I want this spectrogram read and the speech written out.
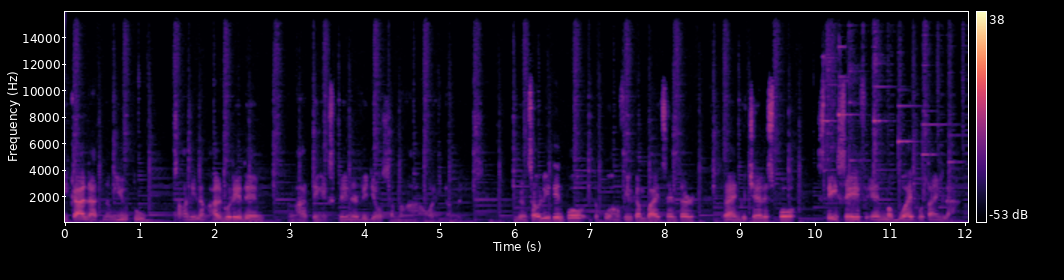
ikalat ng YouTube sa kanilang algorithm ating explainer video sa mga OFWs. Hanggang sa ulitin po, ito po ang Philcam Byte Center. Ryan Gutierrez po. Stay safe and mabuhay po tayong lahat.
